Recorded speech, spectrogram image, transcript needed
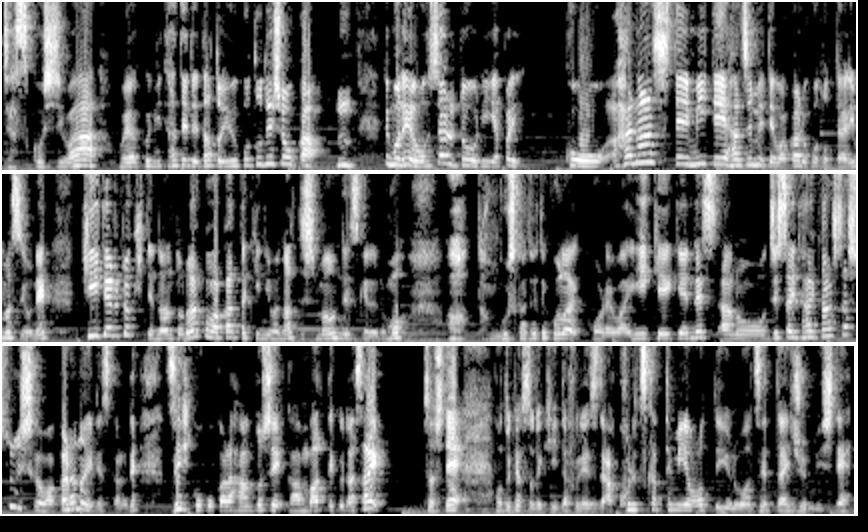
じゃあ少しはお役に立ててたということでしょうか。うん。でもね、おっしゃる通り、やっぱりこう、話してみて初めてわかることってありますよね。聞いてる時ってなんとなく分かった気にはなってしまうんですけれども、あ、単語しか出てこない。これはいい経験です。あの、実際体感した人にしかわからないですからね。ぜひここから半年頑張ってください。そして、ポッドキャストで聞いたフレーズで、あ、これ使ってみようっていうのは絶対準備して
